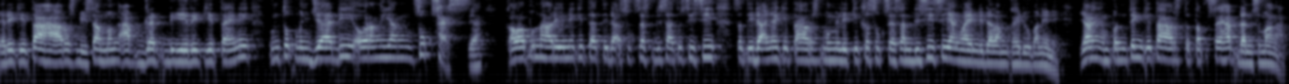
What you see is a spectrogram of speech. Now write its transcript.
Jadi kita harus bisa mengupgrade diri kita ini untuk menjadi orang yang sukses ya Kalaupun hari ini kita tidak sukses di satu sisi, setidaknya kita harus memiliki kesuksesan di sisi yang lain di dalam kehidupan ini. Ya, yang penting kita harus tetap sehat dan semangat.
